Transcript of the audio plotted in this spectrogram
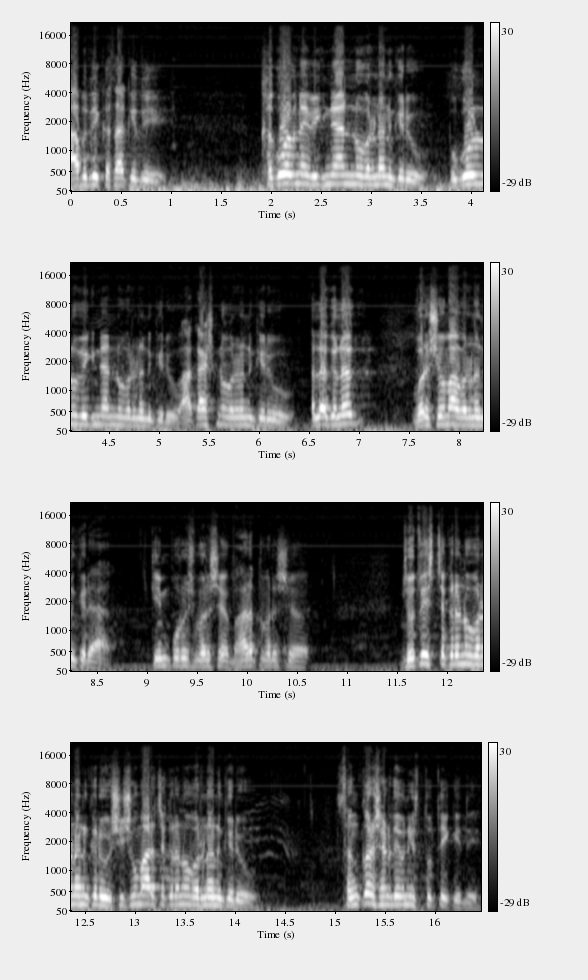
આ બધી કથા કીધી ખગોળ અને વિજ્ઞાનનું વર્ણન કર્યું, ભૂગોળનું વિજ્ઞાનનું વર્ણન કર્યું, આકાશનું વર્ણન કર્યું, અલગ અલગ વર્ષોમાં વર્ણન કર્યા. કિમ પુરુષ વર્ષ, ભારત વર્ષ. જ્યોતિષ ચક્રનું વર્ણન કર્યું, શિશુમાર ચક્રનું વર્ણન કર્યું. શંકર શણદેવની સ્તુતિ કીધી.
